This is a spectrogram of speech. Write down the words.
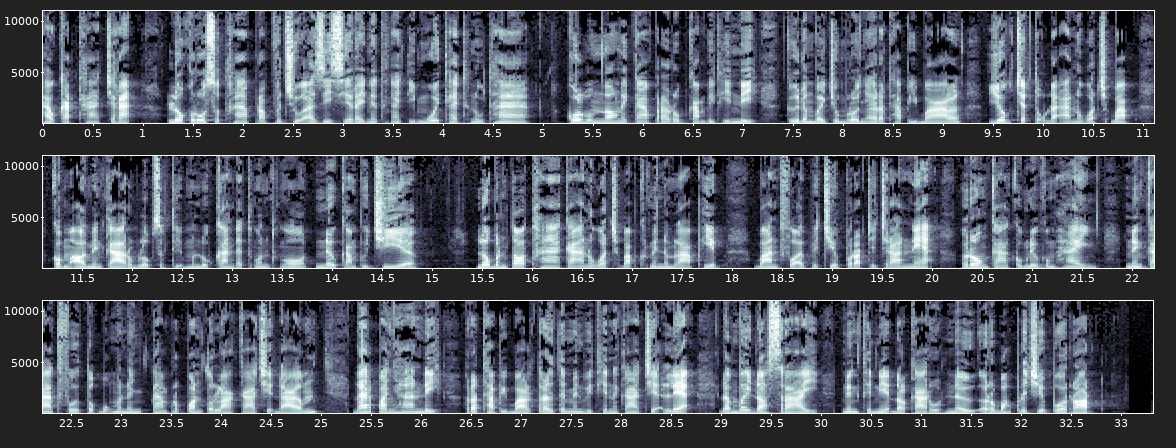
ហៅកាត់ថាច្រាក់ លោករស់សុថាប្រាប់វិទ្យុអាស៊ីសេរីនៅថ្ងៃទី1ខែធ្នូថាគោលបំណងនៃការប្រារព្ធកម្មវិធីនេះគឺដើម្បីជំរុញឲ្យរដ្ឋាភិបាលយកចិត្តទុកដាក់អនុវត្តច្បាប់កុំឲ្យមានការរំលោភសិទ្ធិមនុស្សកាន់តែធ្ងន់ធ្ងរនៅកម្ពុជា លោកបន្តថាការអនុវត្តច្បាប់គ្មានដំណាភាពបានធ្វើឲ្យប្រជាពលរដ្ឋជាច្រើនអ្នករងការគំរាមកំហែងនិងការធ្វើទុកបុកម្នេញតាមប្រព័ន្ធតុលាការជាដើម ដែលបញ្ហានេះរដ្ឋាភិបាលត្រូវតែមានវិធានការជាក់លាក់ដើម្បីដោះស្រាយនិងធានាដល់ការរស់នៅរបស់ប្រជាពលរដ្ឋ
